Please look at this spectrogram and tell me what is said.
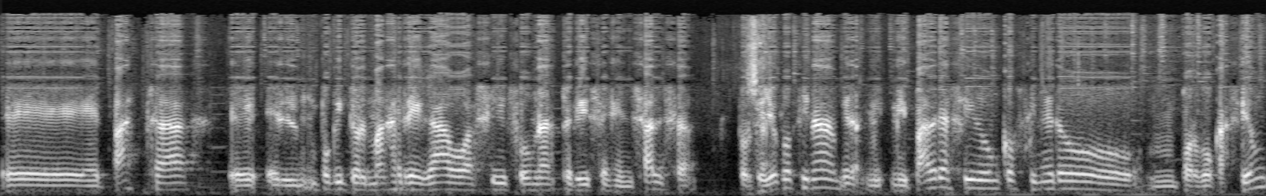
eh, pasta, eh, el- un poquito el más regado así fue unas perdices en salsa. Porque yo cocinaba, mira, mi, mi padre ha sido un cocinero mm, por vocación,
